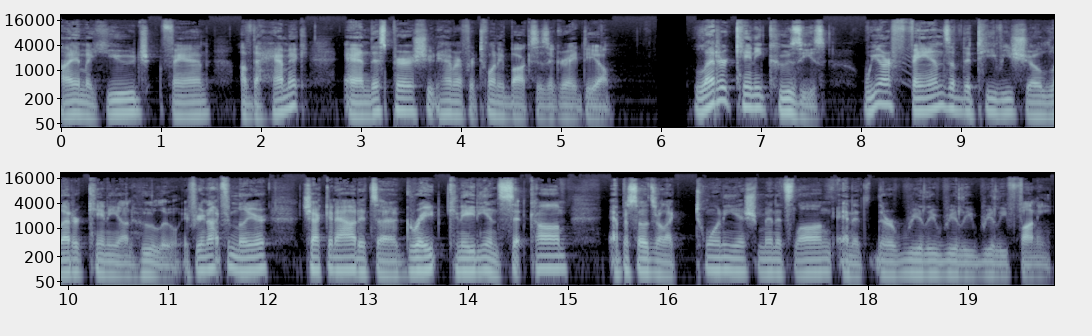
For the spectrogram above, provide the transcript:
I am a huge fan of the hammock, and this parachute hammock for 20 bucks is a great deal. Letterkenny koozies. We are fans of the TV show Letterkenny on Hulu. If you're not familiar, check it out. It's a great Canadian sitcom Episodes are like 20 ish minutes long and it's, they're really, really, really funny.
